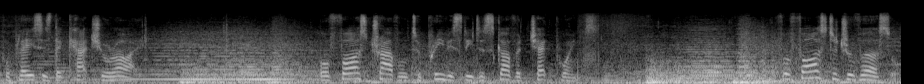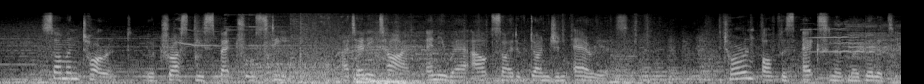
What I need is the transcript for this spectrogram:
for places that catch your eye. Or fast travel to previously discovered checkpoints. For faster traversal, summon Torrent, your trusty spectral steed, at any time, anywhere outside of dungeon areas. Torrent offers excellent mobility,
